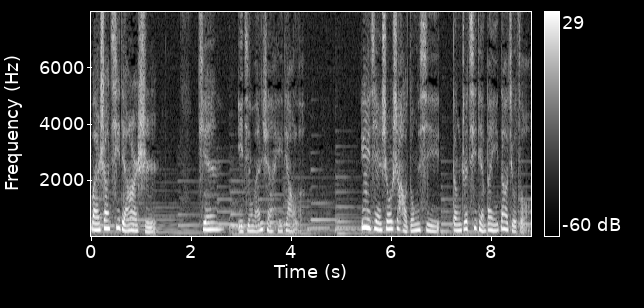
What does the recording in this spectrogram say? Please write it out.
晚上七点二十，天已经完全黑掉了。遇见收拾好东西，等着七点半一到就走，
